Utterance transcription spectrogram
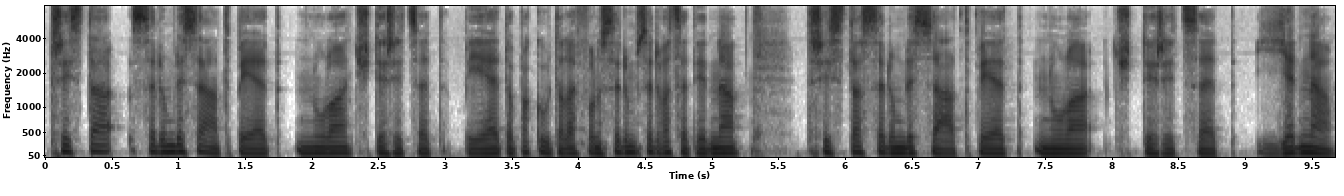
375 045. Opakuju telefon 721 375 041.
